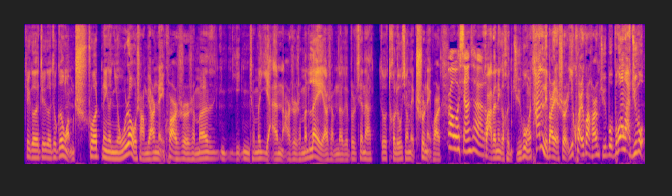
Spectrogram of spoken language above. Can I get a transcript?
这个这个，就跟我们说那个牛肉上边哪块是什么你什么眼哪是什么泪啊什么的，不是现在都特流行得吃哪块啊？我想起来了，画的那个很局部，他那里边也是一块一块，好像局部，不光画局部，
